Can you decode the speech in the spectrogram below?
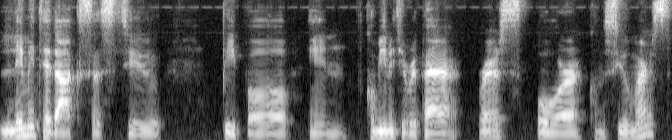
limited access to people in community repairers or consumers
